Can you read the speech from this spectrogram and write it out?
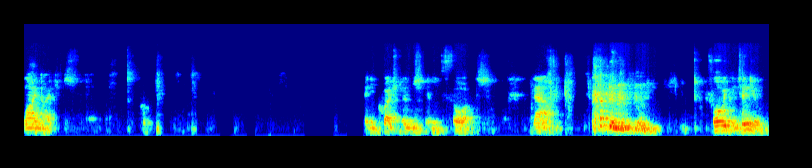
line items. Any questions, any thoughts? Now, before we continue,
